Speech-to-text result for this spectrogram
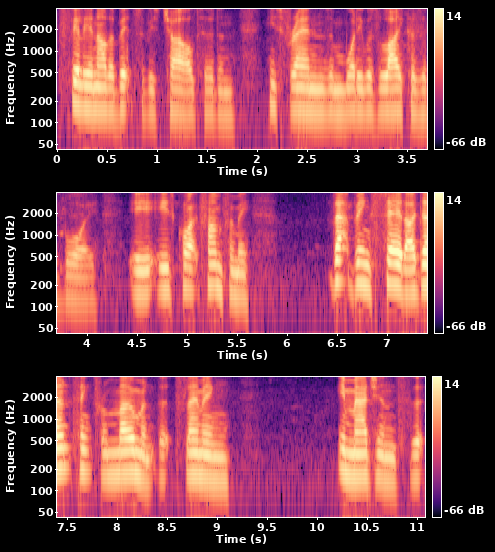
fill in other bits of his childhood and his friends and what he was like as a boy is quite fun for me. That being said, I don't think for a moment that Fleming imagined that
